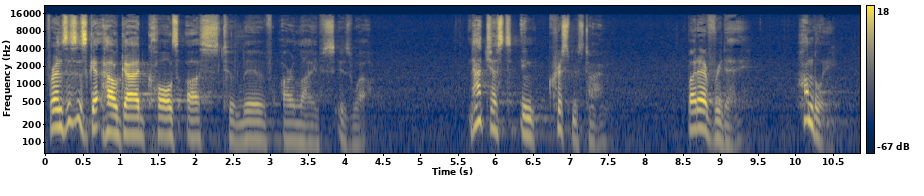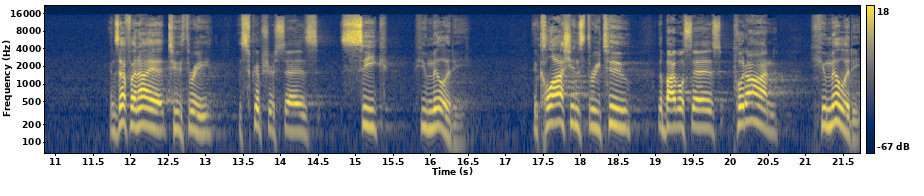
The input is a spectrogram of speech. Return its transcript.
Friends, this is how God calls us to live our lives as well not just in Christmas time, but every day, humbly. In Zephaniah 2 3, the scripture says, Seek humility. In Colossians 3 2, the Bible says, Put on humility.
